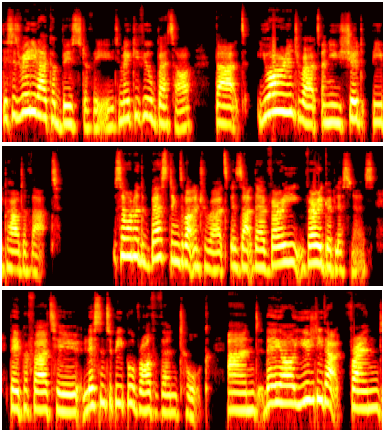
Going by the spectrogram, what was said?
this is really like a booster for you to make you feel better that you are an introvert and you should be proud of that. So one of the best things about introverts is that they're very, very good listeners. They prefer to listen to people rather than talk. And they are usually that friend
